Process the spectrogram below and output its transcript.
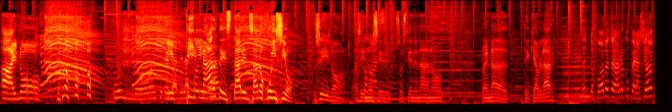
Ay, no. Uy, no, ese pilar de El la pilar de estar en sano juicio. Sí, no, así ¿Cómo no se así? sostiene nada, no, no hay nada de qué hablar. ¿No puedo meter a recuperación?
